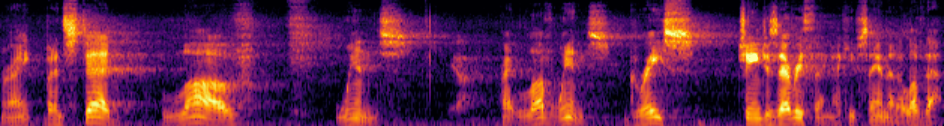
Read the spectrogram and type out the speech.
Right? But instead, love wins. Yeah. Right? Love wins. Grace changes everything. I keep saying that. I love that.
